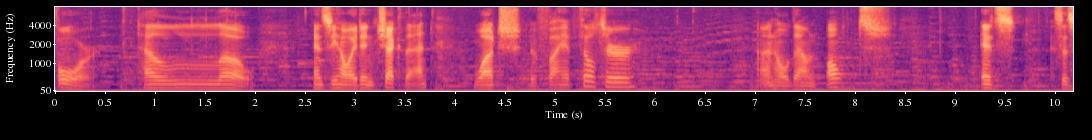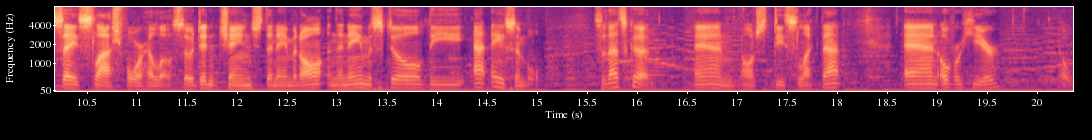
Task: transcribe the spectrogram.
4, hello. And see how I didn't check that? Watch if I hit filter, and hold down Alt, it's it says say slash 4 hello, so it didn't change the name at all, and the name is still the at a symbol. So that's good. And I'll just deselect that. And over here, oh,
